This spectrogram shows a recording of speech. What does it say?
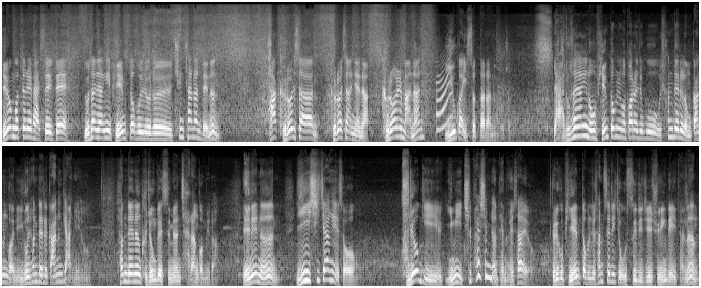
이런 것들을 봤을 때 노사장이 BMW를 칭찬한 데는 다 그럴싸한 그럴싸한이 아니라 그럴 만한 이유가 있었다라는 거죠. 야, 노사장이 너무 BMW만 빨아주고 현대를 너무 까는 거 아니에요? 이건 현대를 까는 게 아니에요. 현대는 그 정도 했으면 잘한 겁니다. 얘네는 이 시장에서 구력이 이미 7, 80년 된 회사예요. 그리고 BMW 3 시리즈, 5 시리즈의 주행 데이터는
